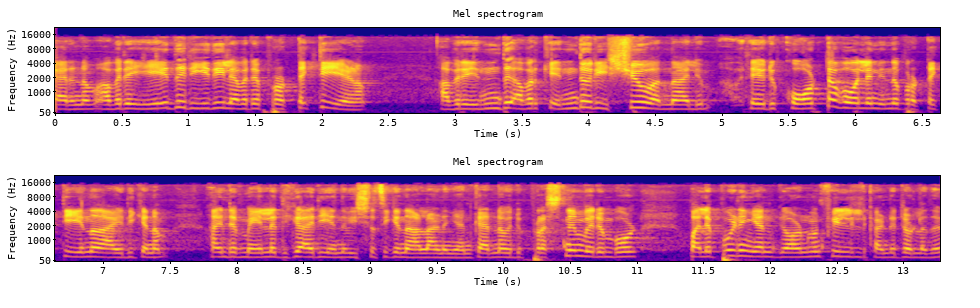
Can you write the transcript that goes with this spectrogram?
കാരണം അവരെ ഏത് രീതിയിൽ അവരെ പ്രൊട്ടക്റ്റ് ചെയ്യണം. അവരെന്ത് അവർക്ക് എന്തൊരു ഇഷ്യൂ വന്നാലും അവരെ ഒരു കോട്ട പോലെ നിന്ന് പ്രൊട്ടക്റ്റ് ചെയ്യുന്നതായിരിക്കണം അതിന്റെ മേലധികാരി എന്ന് വിശ്വസിക്കുന്ന ആളാണ് ഞാൻ. കാരണം ഒരു പ്രശ്നം വരുമ്പോൾ പലപ്പോഴും ഞാൻ ഗവൺമെന്റ് ഫീൽഡിൽ കണ്ടിട്ടുള്ളത്.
